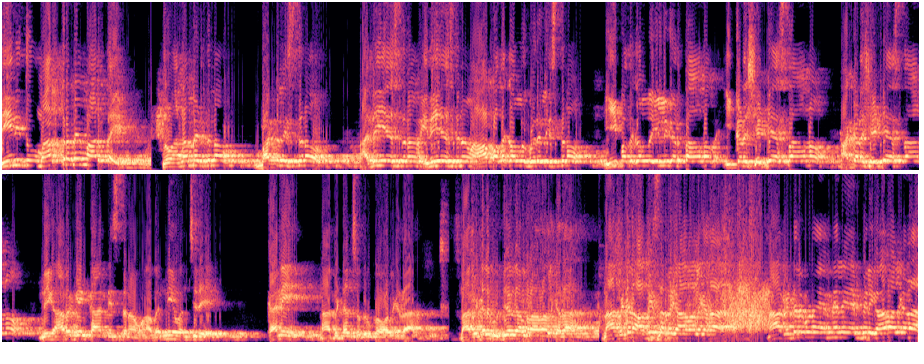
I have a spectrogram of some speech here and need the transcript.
దీనితో మాత్రమే మారుతాయి. నువ్వు అన్నం పెడుతున్నావు బట్టలు ఇస్తున్నావు అది చేస్తున్నాం ఇది చేస్తున్నాం ఆ పథకంలో గొర్రెలు ఇస్తున్నాం ఈ పథకంలో ఇల్లు కడతా ఉన్నాం ఇక్కడ షెడ్ వేస్తా అక్కడ షెడ్ వేస్తా నీకు ఆరోగ్యం కార్డు అవన్నీ మంచిదే. కానీ నా బిడ్డలు చదువుకోవాలి కదా నా బిడ్డలకు ఉద్యోగాలు రావాలి కదా నా బిడ్డలు ఆఫీసర్లు కావాలి కదా నా బిడ్డలు కూడా ఎమ్మెల్యే ఎంపీలు కావాలి కదా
